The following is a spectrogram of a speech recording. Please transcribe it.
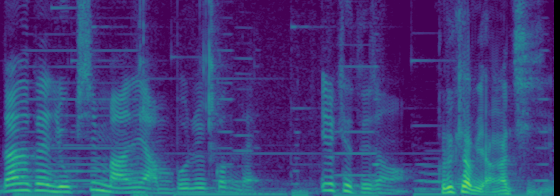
나는 그냥 욕심 많이 안 부릴 건데 이렇게 되잖아 그렇게 하면 양아치지.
